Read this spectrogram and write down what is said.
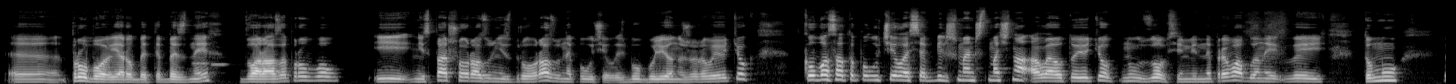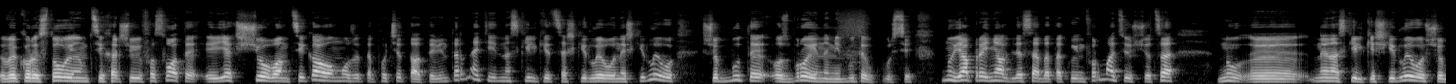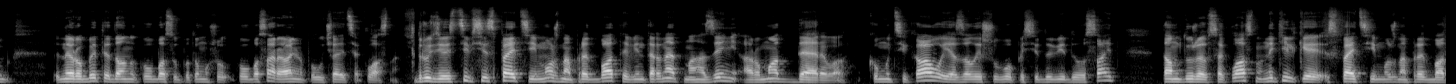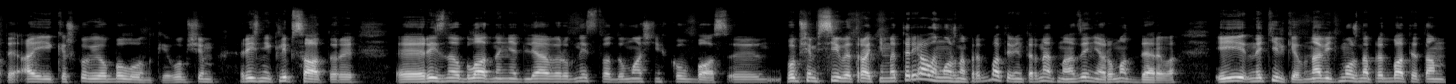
Е, пробував я робити без них, два рази пробував. І ні з першого разу, ні з другого разу не вийшло. Був бульйонно-жировий отьок. Ковбаса то вийшла більш-менш смачна, але отой отьок ну, зовсім він не приваблений. Тому використовуємо ці харчові фосфати. Якщо вам цікаво, можете почитати в інтернеті, наскільки це шкідливо, не шкідливо, щоб бути озброєним і бути в курсі. Ну, Я прийняв для себе таку інформацію, що це ну, е, не наскільки шкідливо, щоб. Не робити дану ковбасу, тому що ковбаса реально виходить класна. Друзі, ось ці всі спеції можна придбати в інтернет-магазині Аромат дерева. Кому цікаво, я залишу в описі до відео сайт. Там дуже все класно. Не тільки спеції можна придбати, а й кишкові оболонки. В общем, різні кліпсатори, е, різне обладнання для виробництва домашніх ковбас. Е, в общем, всі витратні матеріали можна придбати в інтернет-магазині аромат дерева. І не тільки, навіть можна придбати там.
